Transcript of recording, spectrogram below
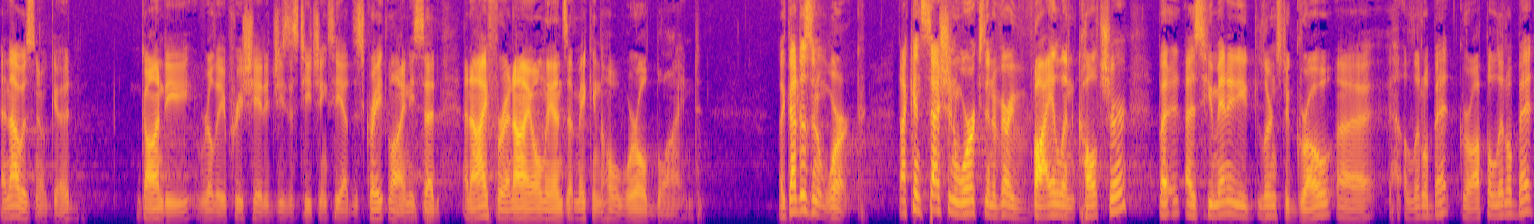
And that was no good. Gandhi really appreciated Jesus' teachings. He had this great line. He said, An eye for an eye only ends up making the whole world blind. Like, that doesn't work. That concession works in a very violent culture, but as humanity learns to grow uh, a little bit, grow up a little bit,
